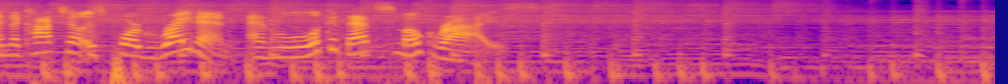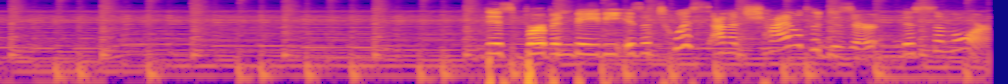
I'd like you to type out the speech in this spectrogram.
and the cocktail is poured right in. And look at that smoke rise. This bourbon baby is a twist on a childhood dessert, the s'more.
